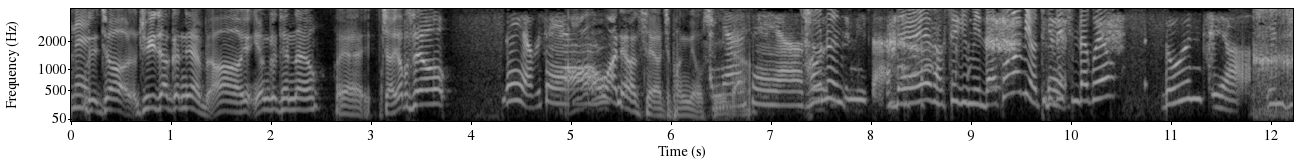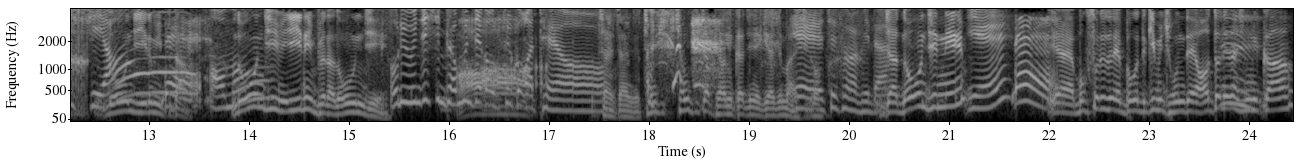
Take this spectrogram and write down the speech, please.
네. 우리 저, 주희 작가님, 어, 연결됐나요? 예. 자, 여보세요? 네, 여보세요. 아, 안녕하세요. 저 박명수입니다. 안녕하세요. 저는. 네, 박세기입니다. 성함이 어떻게 네. 되신다고요? 노은지요. 은지 씨요. 노은지 이름 이쁘다. 네. 어머. 노은지 이름 이쁘다, 노은지. 우리 은지 씨는 별 문제가 없을 것 같아요. 자, 자, 이제 청취, 청취자 변까지 얘기하지 마시고. 예, 죄송합니다. 자, 노은지님. 예. 네. 예, 목소리도 예쁘고 느낌이 좋은데 어떤 음. 일 하십니까?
